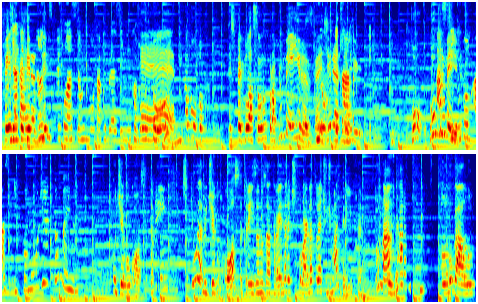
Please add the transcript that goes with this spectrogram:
fez Já a carreira dele. especulação de voltar pro Brasil, nunca voltou. É, nunca voltou. Especulação no próprio Meiras, né? No, Direto ali. Hulk assim, no Meiras. Como, assim como o Diego também, né? O Diego Costa também. Só que, mano, o Diego Costa, três anos atrás, era titular do Atlético de Madrid, mano. Do nada, o cara tô no Galo.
